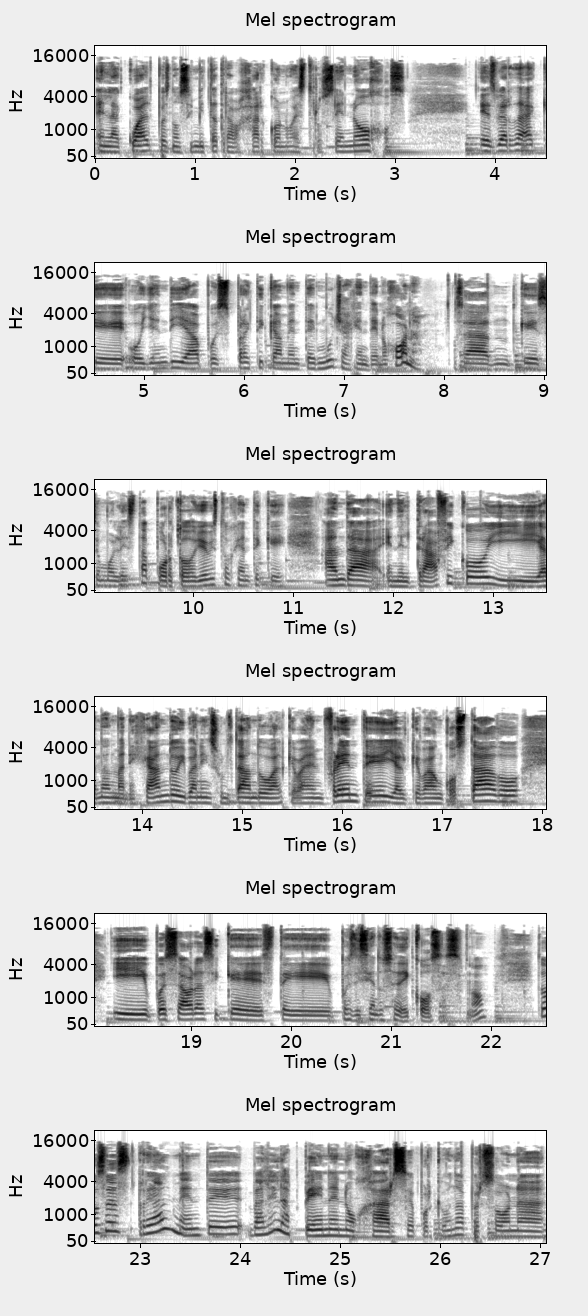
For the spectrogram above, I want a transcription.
en la cual pues nos invita a trabajar con nuestros enojos. Es verdad que hoy en día pues prácticamente hay mucha gente enojona o sea, que se molesta por todo. Yo he visto gente que anda en el tráfico y andan manejando y van insultando al que va enfrente y al que va a un costado y pues ahora sí que este pues diciéndose de cosas, ¿no? Entonces, realmente vale la pena enojarse porque una persona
